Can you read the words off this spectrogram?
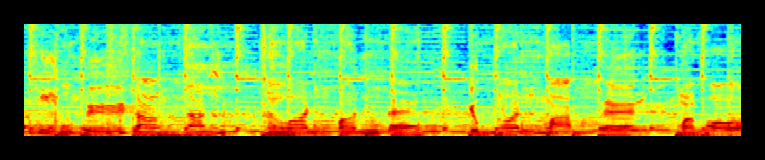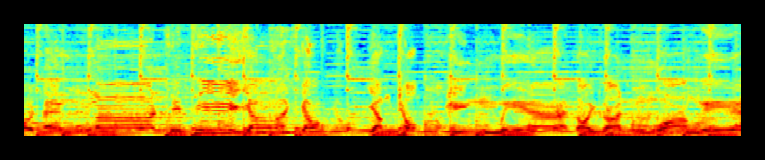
งบุเพทางนั้นสวรรค์ปันแต่งยกพันหมากแพงมาขอแต่งงานเศรษฐียาจกยังชกชิงเมียต่อยกันว่างเงีย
